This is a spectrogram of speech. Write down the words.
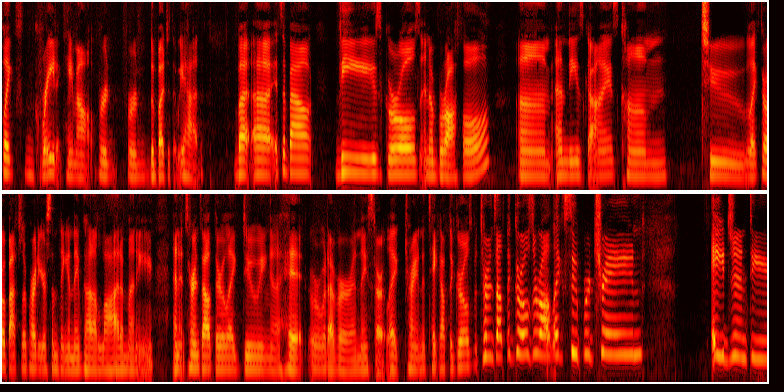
like great it came out for for the budget that we had. But uh, it's about these girls in a brothel, um, and these guys come to like throw a bachelor party or something, and they've got a lot of money. And it turns out they're like doing a hit or whatever, and they start like trying to take out the girls. But turns out the girls are all like super trained agenty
